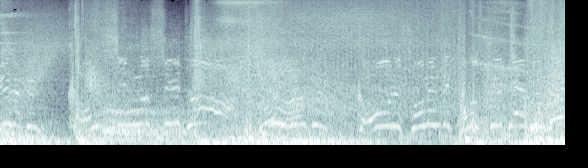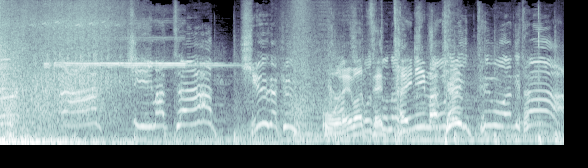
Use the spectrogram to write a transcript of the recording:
ューガ君渾身のシュート。森川君ゴール正面でこのシュート。をあー決まった。ヒューガ君俺は絶対に負けん。勝ち越しとなる貴重な1点を挙げた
